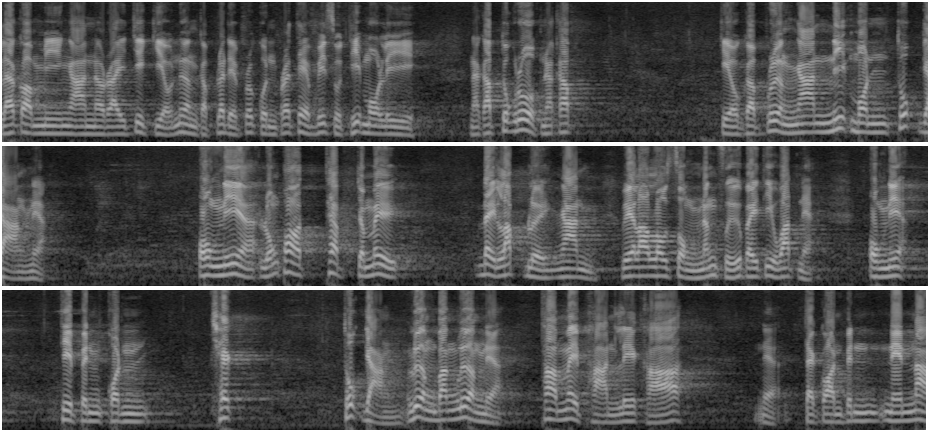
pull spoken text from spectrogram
แล้วก็มีงานอะไรที่เกี่ยวเนื่องกับพระเดชพระคุณพระเทพวิสุทธิโมลีนะครับทุกรูปนะครับ เกี่ยวกับเรื่องงานนิมนต์ทุกอย่างเนี่ยองค์นี้หลวงพ่อแทบจะไม่ได้รับเลยงาน เวลาเราส่งหนังสือไปที่วัดเนี่ยองค์นี้ที่เป็นคน เช็คทุกอย่างเรื่องบางเรื่องเนี่ยถ้าไม่ผ่านเลขาเนี่ยแต่ก่อนเป็นเน้นหน้า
